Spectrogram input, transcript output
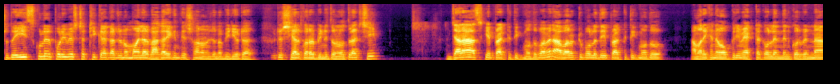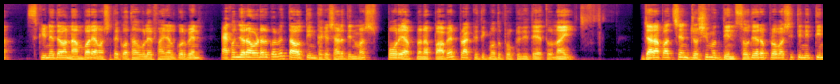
শুধু এই স্কুলের পরিবেশটা ঠিক রাখার জন্য, ময়লার ভাগারে কিন্তু সরানোর জন্য ভিডিওটা ভিডিও শেয়ার করার বিনীত অনুরোধ রাখছি। যারা আজকে প্রাকৃতিক মধু পাবেন আবার একটু বলে দিই, প্রাকৃতিক মধু, আমার এখানে অগ্রিম এক টাকাও লেনদেন করবেন না। স্ক্রিনে দেওয়া নাম্বারে আমার সাথে কথা বলে ফাইনাল করবেন। এখন যারা অর্ডার করবেন, তাও তিন থেকে সাড়ে তিন মাস পরে আপনারা পাবেন। প্রাকৃতিক মতো প্রকৃতিতে এত নাই। যারা পাচ্ছেন জসিমউদ্দিন, সৌদি আরব প্রবাসী, তিনি তিন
